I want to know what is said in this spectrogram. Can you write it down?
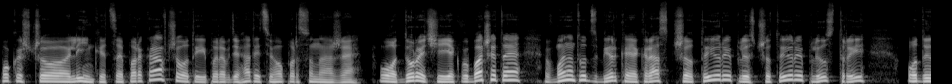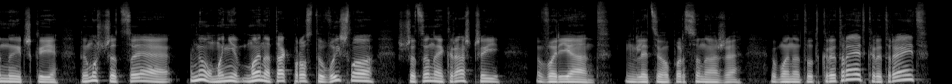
поки що ліньки це перекрафчувати і перевдягати цього персонажа. О, до речі, як ви бачите, в мене тут збірка якраз 4 плюс 4 плюс 3 одинички, тому що це, ну, мені в мене так просто вийшло, що це найкращий варіант для цього персонажа. В мене тут критрейт, критрейт,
